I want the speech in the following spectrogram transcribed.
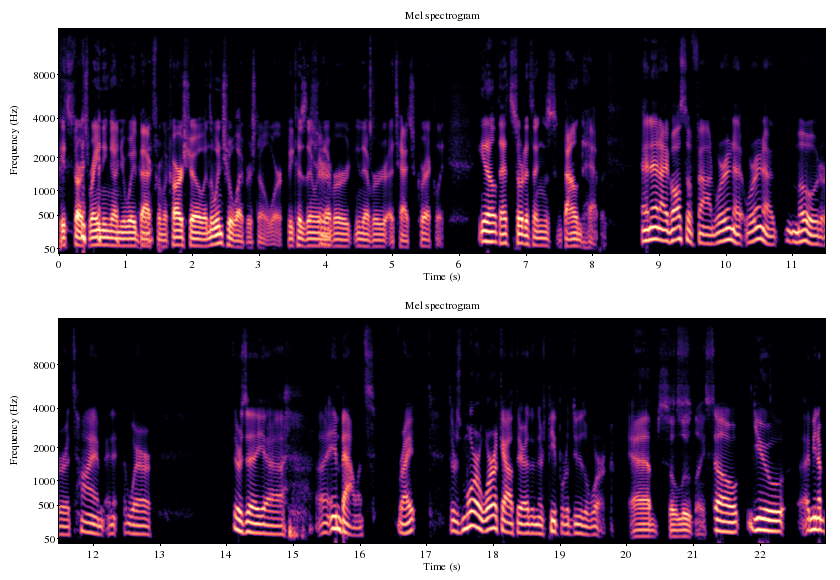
It starts raining on your way back from a car show, and the windshield wipers don't work because they were Sure. never you never attached correctly. You know, that sort of thing's bound to happen. And then I've also found we're in a we're in a mode or a time and where there's a uh, uh, imbalance, right? There's more work out there than there's people to do the work. Absolutely. So you, I mean, I'm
